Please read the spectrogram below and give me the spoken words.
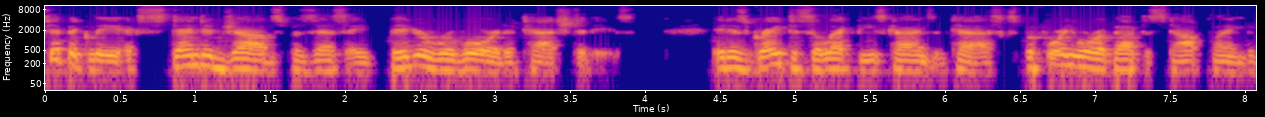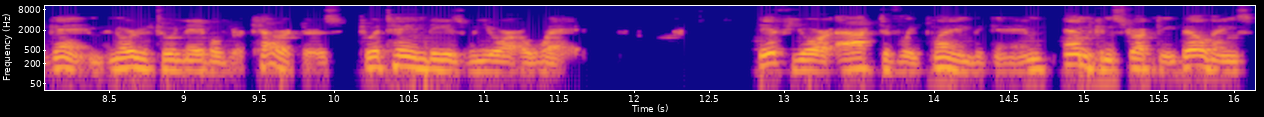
Typically, extended jobs possess a bigger reward attached to these. It is great to select these kinds of tasks before you are about to stop playing the game in order to enable your characters to attain these when you are away. If you're actively playing the game and constructing buildings,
